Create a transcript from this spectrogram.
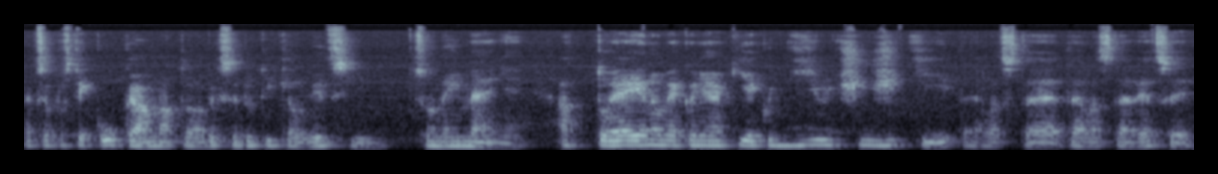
tak se prostě koukám na to, abych se dotýkal věcí co nejméně. A to je jenom jako nějaký jako dílčí žití téhle, téhle té věci.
